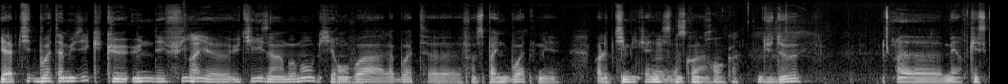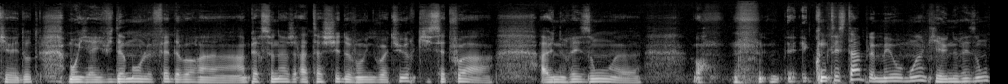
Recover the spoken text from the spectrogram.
il y a la petite boîte à musique que une des filles utilise à un moment, qui renvoie à la boîte. Enfin, c'est pas une boîte, mais le petit mécanisme quoi, du 2. merde, qu'est-ce qu'il y avait d'autre? Bon, il y a évidemment le fait d'avoir un, personnage attaché devant une voiture qui, cette fois, a, une raison bon, contestable, mais au moins qu'il y a une raison,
